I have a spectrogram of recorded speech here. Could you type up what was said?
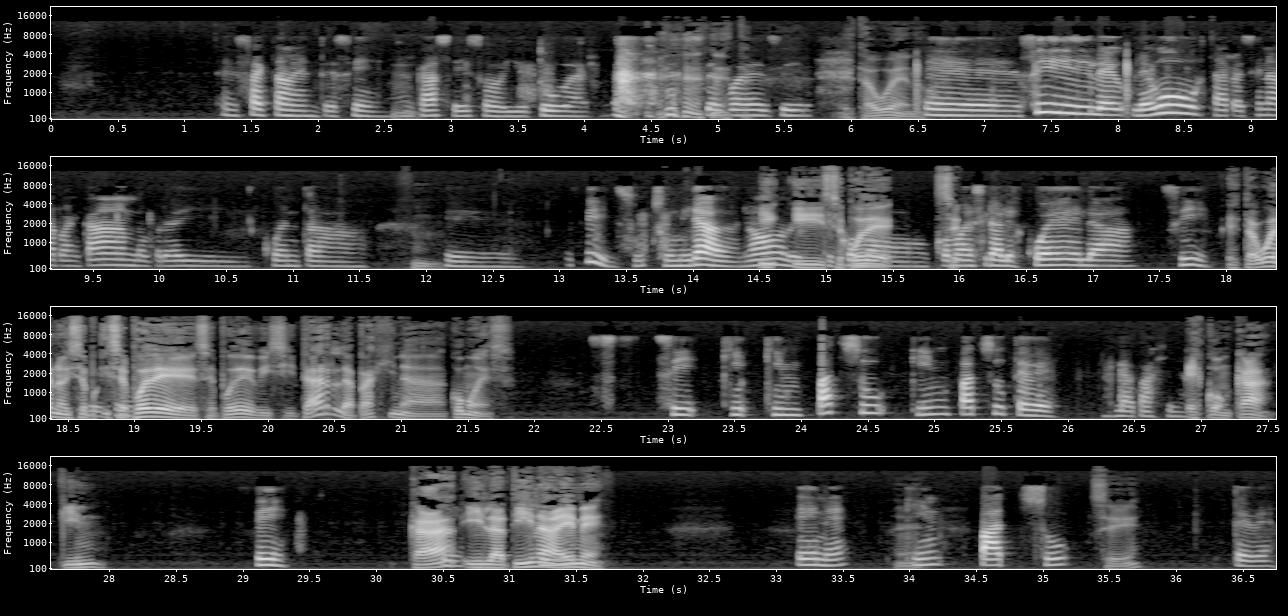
Exactamente, sí. Mm. Acá se hizo youtuber, se puede decir. Está bueno. Eh, sí, le, le gusta, recién arrancando, por ahí cuenta, Mm. eh, sí, su, su mirada, ¿no? Y- De, y de se cómo, puede- cómo se- decir a la escuela, sí, Está bueno. ¿Y, se, y puede se puede visitar la página? ¿Cómo es? sí, Ki- Kinpatsu, Kinpatsu TV es la página. Es con K, Kim, Sí, K Sí. y latina Kim. M. N, ¿eh? Kinpatsu Sí. TV.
